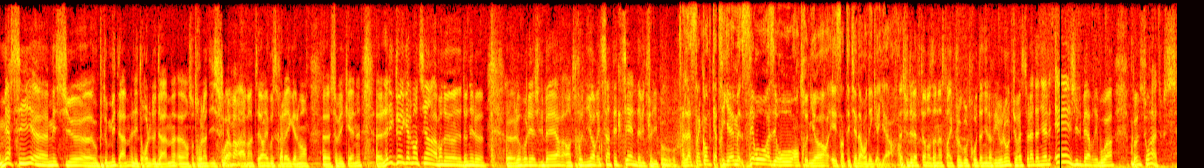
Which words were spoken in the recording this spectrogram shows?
Merci, euh, messieurs, euh, ou plutôt mesdames, les drôles de dames. Euh, on se retrouve lundi soir à 20h et vous serez là également euh, ce week-end. Euh, la Ligue 2 également, tiens, avant de donner le, euh, le relais à Gilbert, entre Niort et Saint-Etienne, David Filippo. La 54e, 0 à 0 entre Niort et Saint-Etienne à René Gaillard. La suite de l'after dans un instant avec Flo Gautreau, Daniel Riolo. Tu restes là, Daniel, et Gilbert Bribois. Bonne soirée à tous.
